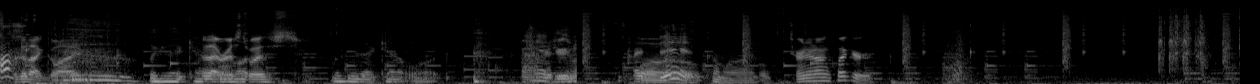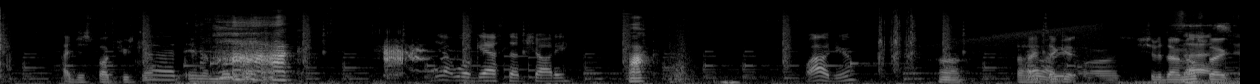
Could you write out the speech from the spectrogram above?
Ah. Look at that glide. Look at that catwalk. Look at that wrist twist. Look at that catwalk. Yeah, dude. I Whoa, did. Come on. Turn it on quicker. I just fucked your stat in the middle. of- Fuck. Yeah, well, gassed up, shoddy. Fuck. Wow, Drew. Huh. It's a high That might be ticket. Should have done no That's spec.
